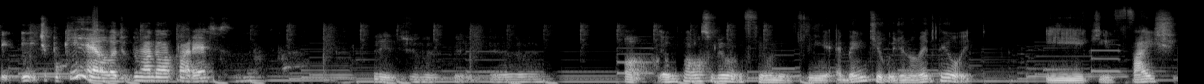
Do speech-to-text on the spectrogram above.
E, e, tipo, quem é ela? Do nada ela aparece assim. Peraí, deixa eu ver. é, Ó, eu vou falar sobre um filme que é bem antigo, de 98. E que faz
